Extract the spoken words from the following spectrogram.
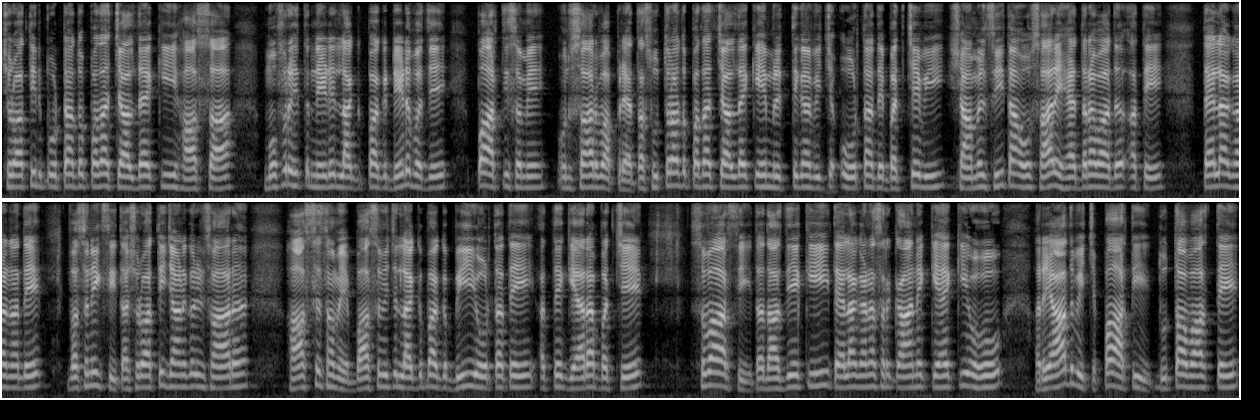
ਸ਼ੁਰੂਆਤੀ ਰਿਪੋਰਟਾਂ ਤੋਂ ਪਤਾ ਚੱਲਦਾ ਹੈ ਕਿ ਹਾਦਸਾ ਮੁਫਰਹਿਤ ਨੇੜੇ ਲਗਭਗ 1:30 ਵਜੇ ਭਾਰਤੀ ਸਮੇਂ ਅਨੁਸਾਰ ਵਾਪਰਿਆ। ਤਾਂ ਸੂਤਰਾਂ ਤੋਂ ਪਤਾ ਚੱਲਦਾ ਹੈ ਕਿ ਇਹ ਮ੍ਰਿਤਕਾਂ ਵਿੱਚ ਔਰਤਾਂ ਤੇ ਬੱਚੇ ਵੀ ਸ਼ਾਮਿਲ ਸੀ, ਤਾਂ ਉਹ ਸਾਰੇ ਹੈਦਰਾਬਾਦ ਅਤੇ ਤੇਲੰਗਾਨਾ ਦੇ ਵਸਨੀਕ ਸੀ। ਤਾਂ ਸ਼ੁਰੂਆਤੀ ਜਾਣਕਾਰੀ ਅਨੁਸਾਰ ਹਾਦਸੇ ਸਮੇਂ ਬੱਸ ਵਿੱਚ ਲਗਭਗ 20 ਔਰਤਾਂ ਤੇ ਅਤੇ 11 ਬੱਚੇ ਸਵਾਰ ਸੀ। ਤਾਂ ਦੱਸ ਦਈਏ ਕਿ ਤੇਲੰਗਾਨਾ ਸਰਕਾਰ ਨੇ ਕਿਹਾ ਕਿ ਉਹ ਰਿਆਦ ਵਿੱਚ ਭਾਰਤੀ ਦੂਤਾਵਾਸ ਤੇ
